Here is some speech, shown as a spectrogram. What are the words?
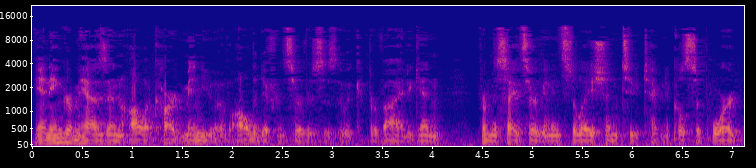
And Ingram has an a la carte menu of all the different services that we can provide. Again, from the site survey and installation to technical support,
